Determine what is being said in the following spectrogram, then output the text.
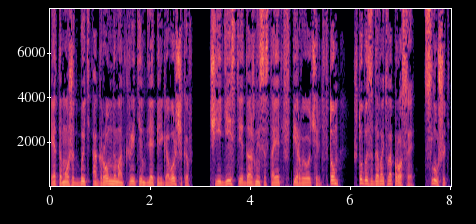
Это может быть огромным открытием для переговорщиков, чьи действия должны состоять в первую очередь в том, чтобы задавать вопросы, слушать,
